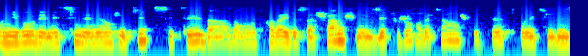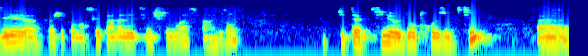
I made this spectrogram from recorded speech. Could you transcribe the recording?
au niveau des médecines énergétiques, c'était ben, dans mon travail de sage-femme, je me disais toujours, ah ben, tiens, je peux peut-être utiliser, euh, j'ai commencé par la médecine chinoise par exemple, petit à petit euh, d'autres outils. Euh,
